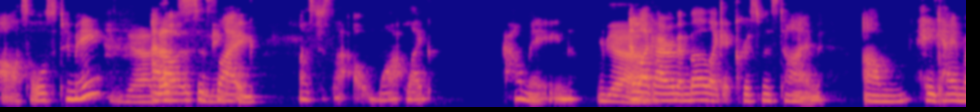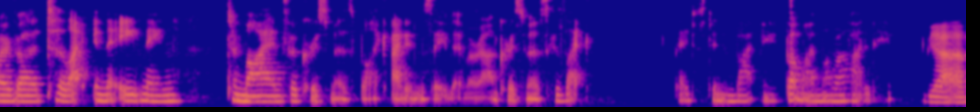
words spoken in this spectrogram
assholes to me. yeah, and I was just sneaky. like- I was just like, oh, what, like, how mean? yeah, And like I remember, like at Christmas time, um, he came over to like in the evening to mine for Christmas, but like I didn't see them around Christmas because like they just didn't invite me, but my mum Wow. invited him. yeah,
